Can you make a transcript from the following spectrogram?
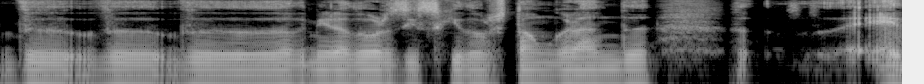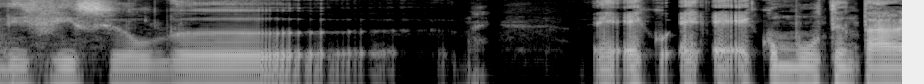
de, de, de admiradores e seguidores tão grande, é difícil de. É, é, é, é como tentar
